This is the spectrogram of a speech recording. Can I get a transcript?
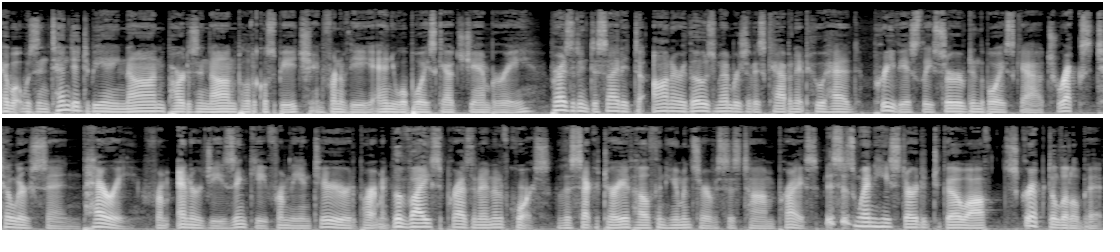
At what was intended to be a non-partisan, non-political speech in front of the annual Boy Scouts Jamboree, the President decided to honor those members of his cabinet who had previously served in the Boy Scouts. Rex Tillerson, Perry from Energy, Zinke from the Interior Department, the Vice President, and of course, the Secretary of Health and Human Services, Tom Price. This is when he started to go off script a little bit.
